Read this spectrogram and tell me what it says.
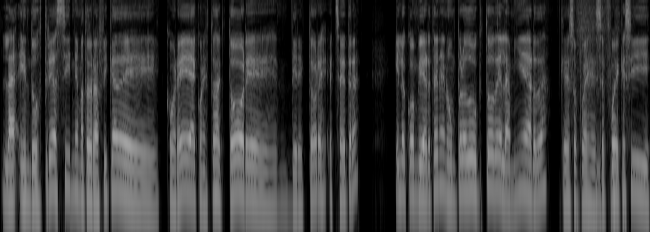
la industria cinematográfica de Corea con estos actores, directores, etcétera, y lo convierten en un producto de la mierda, que eso pues ese fue que sí,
